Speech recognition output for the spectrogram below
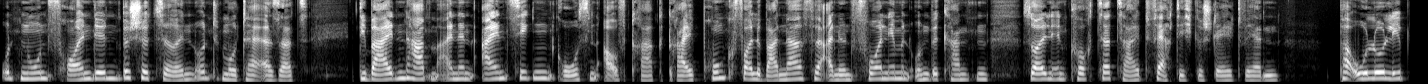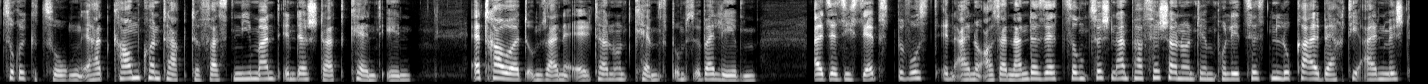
und nun Freundin, Beschützerin und Mutterersatz. Die beiden haben einen einzigen großen Auftrag. Drei prunkvolle Banner für einen vornehmen Unbekannten sollen in kurzer Zeit fertiggestellt werden. Paolo lebt zurückgezogen. Er hat kaum Kontakte, fast niemand in der Stadt kennt ihn. Er trauert um seine Eltern und kämpft ums Überleben. Als er sich selbstbewusst in eine Auseinandersetzung zwischen ein paar Fischern und dem Polizisten Luca Alberti einmischt,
